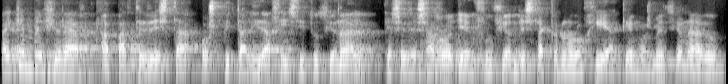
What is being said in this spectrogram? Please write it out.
Hay que mencionar, aparte de esta hospitalidad institucional que se desarrolla en función de esta cronología que hemos mencionado,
